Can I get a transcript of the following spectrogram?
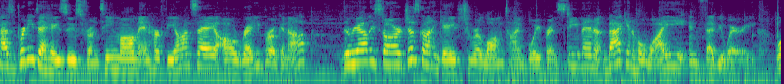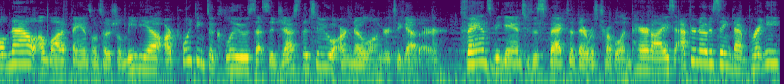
Has Britney DeJesus from Teen Mom and her fiance already broken up? The reality star just got engaged to her longtime boyfriend Steven back in Hawaii in February. Well, now a lot of fans on social media are pointing to clues that suggest the two are no longer together. Fans began to suspect that there was trouble in paradise after noticing that Britney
